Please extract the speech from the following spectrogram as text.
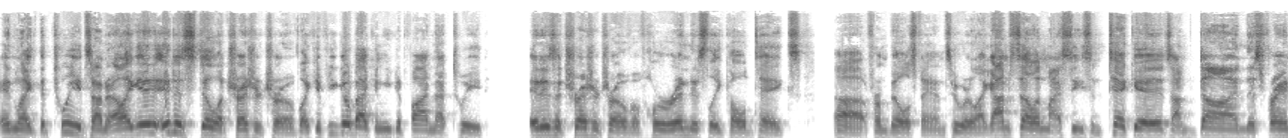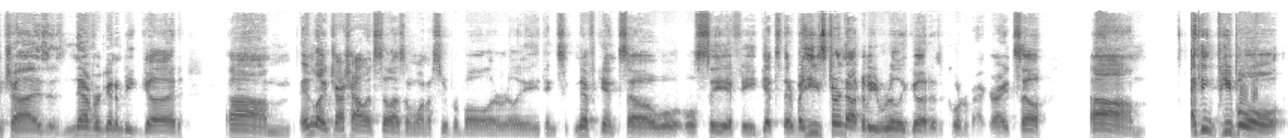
and like the tweets it, like it, it is still a treasure trove. Like if you go back and you could find that tweet, it is a treasure trove of horrendously cold takes uh, from Bills fans who were like, "I'm selling my season tickets. I'm done. This franchise is never going to be good." Um, and like Josh Allen still hasn't won a Super Bowl or really anything significant, so we'll we'll see if he gets there. But he's turned out to be really good as a quarterback, right? So, um, I think people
